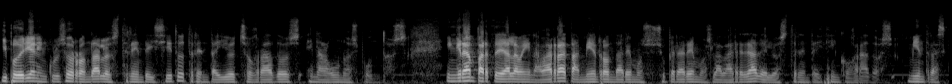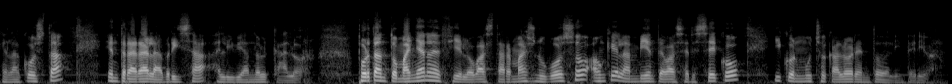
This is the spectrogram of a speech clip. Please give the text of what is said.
y podrían incluso rondar los 37 o 38 grados en algunos puntos. En gran parte de Álava y Navarra también rondaremos o superaremos la barrera de los 35 grados, mientras que en la costa entrará la brisa aliviando el calor. Por tanto, mañana el cielo va a estar más nuboso, aunque el ambiente va a ser seco y con mucho calor en todo el interior.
